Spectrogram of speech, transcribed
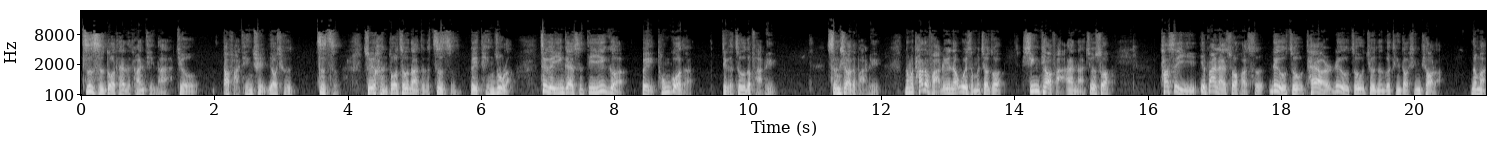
支持堕胎的团体呢，就到法庭去要求制止，所以很多州呢，这个制止被停住了。这个应该是第一个被通过的这个州的法律，生效的法律。那么它的法律呢，为什么叫做心跳法案呢？就是说，它是以一般来说哈是六周胎儿六周就能够听到心跳了。那么，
